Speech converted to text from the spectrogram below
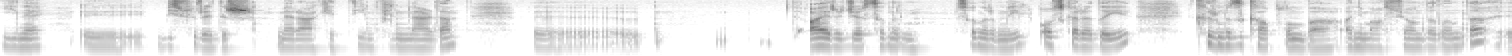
yine e, bir süredir merak ettiğim filmlerden e, ayrıca sanırım sanırım değil Oscar adayı Kırmızı Kaplumbağa animasyon dalında e,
